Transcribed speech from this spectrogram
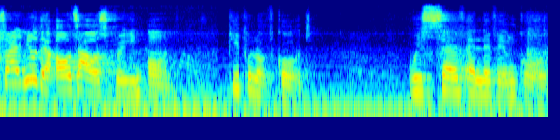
So I knew the altar I was praying on. People of God, we serve a living God.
